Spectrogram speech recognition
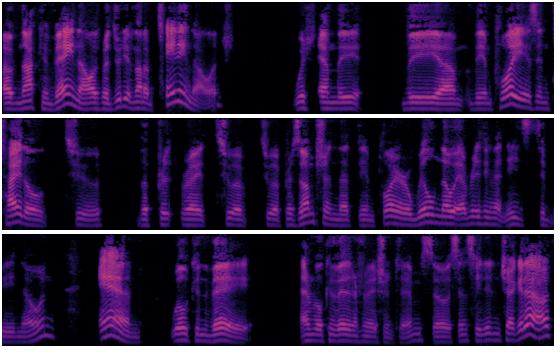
of not conveying knowledge, but a duty of not obtaining knowledge, which and the the um, the employee is entitled to the right to a to a presumption that the employer will know everything that needs to be known and will convey and will convey the information to him. So since he didn't check it out,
